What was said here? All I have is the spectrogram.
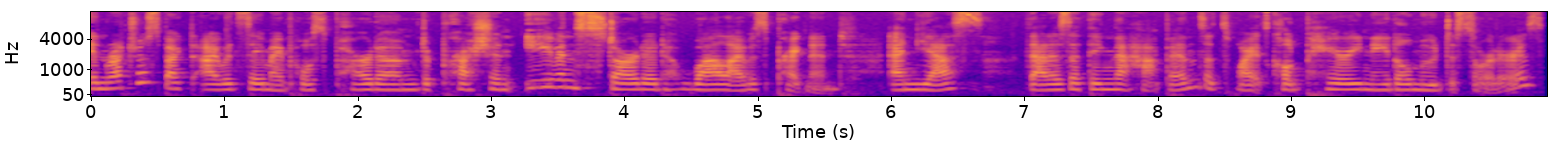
in retrospect, I would say my postpartum depression even started while I was pregnant. And yes, that is a thing that happens. That's why it's called perinatal mood disorders.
